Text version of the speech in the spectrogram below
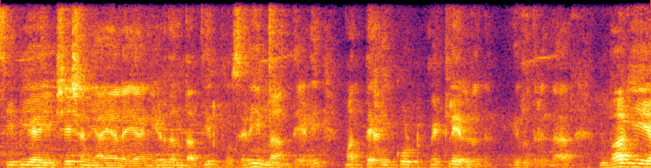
ಸಿ ಬಿ ಐ ವಿಶೇಷ ನ್ಯಾಯಾಲಯ ನೀಡಿದಂಥ ತೀರ್ಪು ಸರಿ ಇಲ್ಲ ಅಂತೇಳಿ ಮತ್ತೆ ಹೈಕೋರ್ಟ್ ಮೆಟ್ಲೇರಿರೋದು ಇರೋದ್ರಿಂದ ವಿಭಾಗೀಯ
